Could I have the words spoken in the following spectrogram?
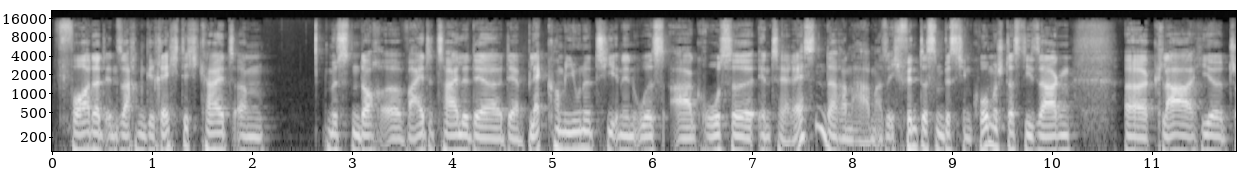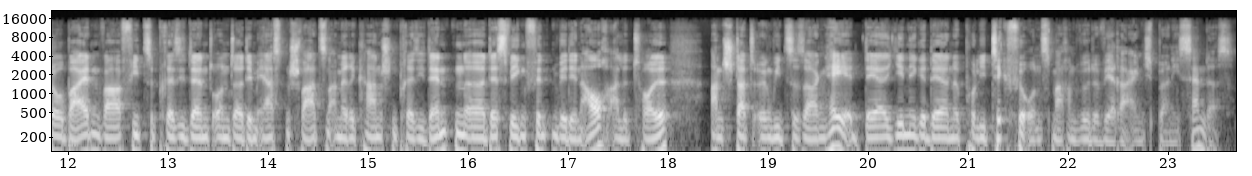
fordert in Sachen Gerechtigkeit, ähm, müssten doch äh, weite Teile der, der Black Community in den USA große Interessen daran haben. Also ich finde das ein bisschen komisch, dass die sagen, äh, klar, hier Joe Biden war Vizepräsident unter dem ersten schwarzen amerikanischen Präsidenten, äh, deswegen finden wir den auch alle toll, anstatt irgendwie zu sagen, hey, derjenige, der eine Politik für uns machen würde, wäre eigentlich Bernie Sanders.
